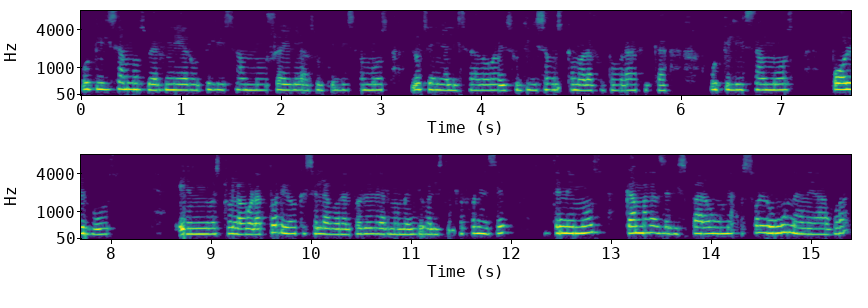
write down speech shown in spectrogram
Utilizamos vernier, utilizamos reglas, utilizamos los señalizadores, utilizamos cámara fotográfica, utilizamos polvos. En nuestro laboratorio, que es el Laboratorio de Armamento y Balística Forense, tenemos cámaras de disparo, una, solo una de agua,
